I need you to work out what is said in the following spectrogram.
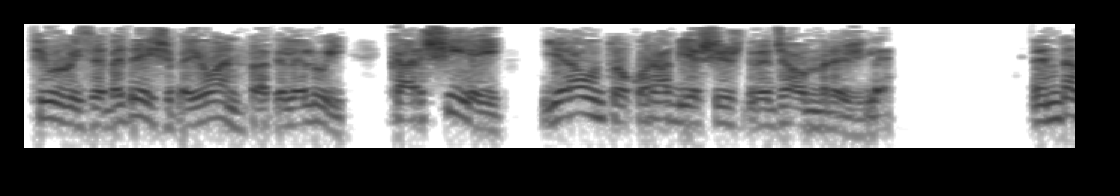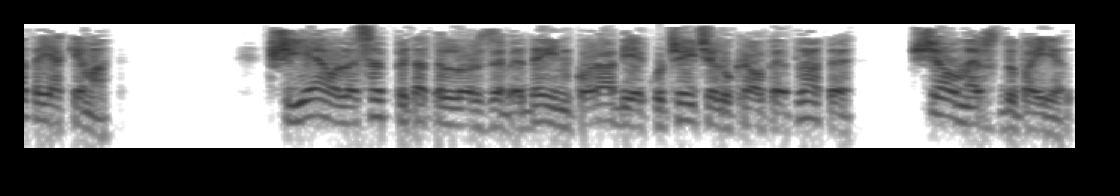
fiul lui Zebedei și pe Ioan, fratele lui, care și ei erau într-o corabie și își drăgeau mrejile. Îndată i-a chemat. Și ei au lăsat pe tatăl lor Zebedei în corabie cu cei ce lucrau pe plată și au mers după el.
